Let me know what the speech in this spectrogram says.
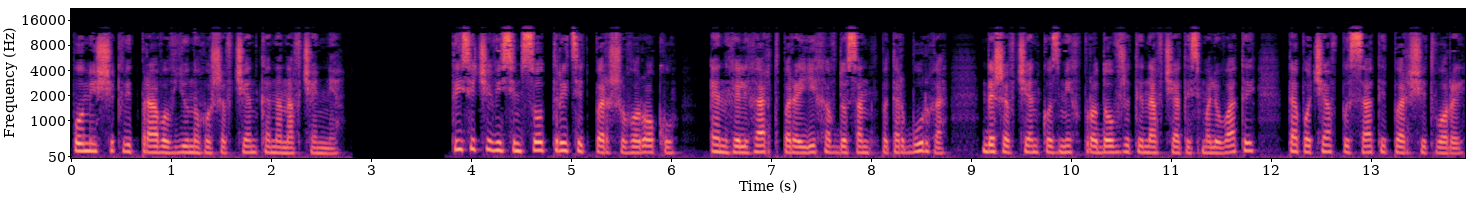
поміщик відправив юного Шевченка на навчання. 1831 року Енгельгард переїхав до Санкт-Петербурга, де Шевченко зміг продовжити навчатись малювати та почав писати перші твори.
